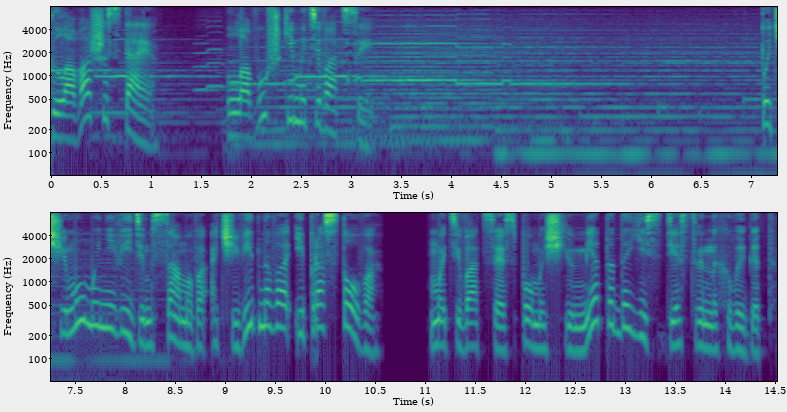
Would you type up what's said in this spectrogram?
Глава 6. Ловушки мотивации. Почему мы не видим самого очевидного и простого? Мотивация с помощью метода естественных выгод.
